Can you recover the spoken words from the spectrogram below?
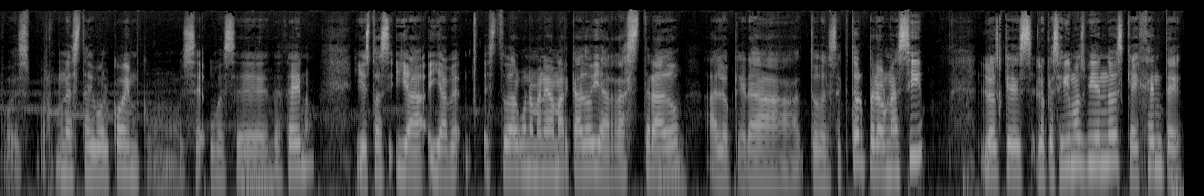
pues, una stablecoin como USDC, ¿no? Y esto, ya, esto de alguna manera ha marcado y arrastrado a lo que era todo el sector. Pero aún así, los que, lo que seguimos viendo es que hay gente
